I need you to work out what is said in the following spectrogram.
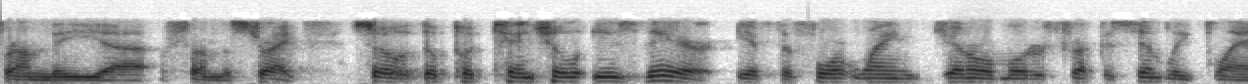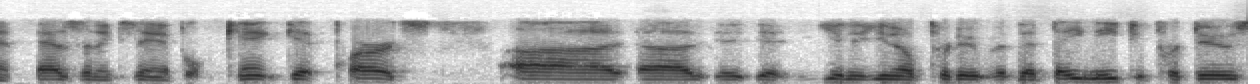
from the uh, from the strike. So the potential is there if the Fort Wayne General Motors truck assembly plant, as an example, can't get parts uh, uh, you, you know produ- that they need to produce.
